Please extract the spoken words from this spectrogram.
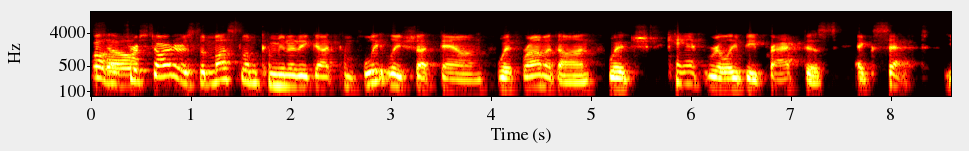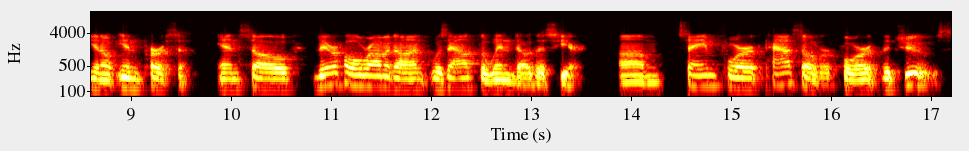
Well, so, for starters, the Muslim community got completely shut down with Ramadan, which can't really be practiced except, you know, in person. And so their whole Ramadan was out the window this year. Um, same for Passover for the Jews.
